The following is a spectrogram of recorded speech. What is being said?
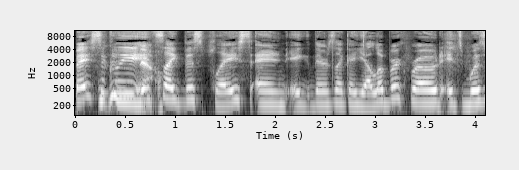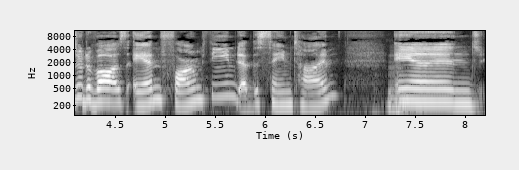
Basically, No. it's like this place, and it, there's like a yellow brick road. It's Wizard of Oz and farm themed at the same time. And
